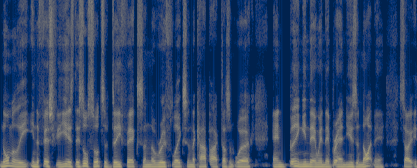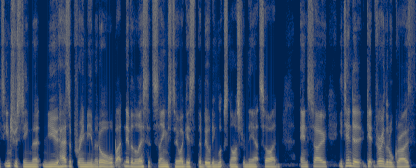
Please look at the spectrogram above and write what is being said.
normally in the first few years there's all sorts of defects and the roof leaks and the car park doesn't work and being in there when they're brand new is a nightmare so it's interesting that new has a premium at all but nevertheless it seems to i guess the building looks nice from the outside and so you tend to get very little growth.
